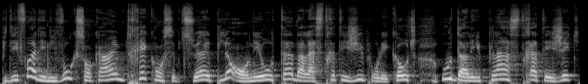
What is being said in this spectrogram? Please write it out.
puis des fois à des niveaux qui sont quand même très conceptuels. Puis là, on est autant dans la stratégie pour les coachs ou dans les plans stratégiques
